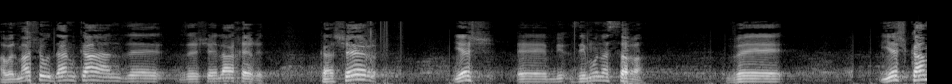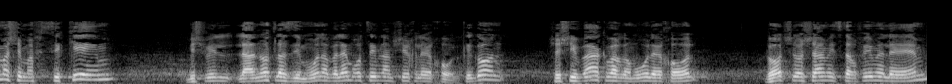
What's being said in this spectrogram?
אבל מה שהוא דן כאן זה, זה שאלה אחרת. כאשר יש אה, זימון עשרה, ויש כמה שמפסיקים בשביל לענות לזימון, אבל הם רוצים להמשיך לאכול. כגון ששבעה כבר גמרו לאכול, ועוד שלושה מצטרפים אליהם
